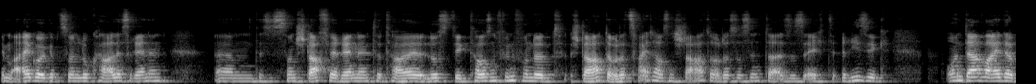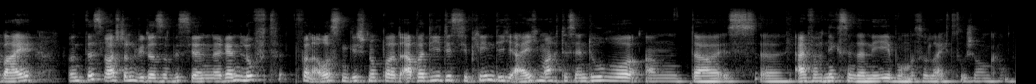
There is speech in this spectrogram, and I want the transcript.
im Allgäu gibt so ein lokales Rennen. Ähm, das ist so ein Staffelrennen, total lustig. 1500 Starter oder 2000 Starter oder so sind da. Also es ist echt riesig. Und da war ich dabei und das war schon wieder so ein bisschen Rennluft von außen geschnuppert. Aber die Disziplin, die ich eigentlich mache, das Enduro, ähm, da ist äh, einfach nichts in der Nähe, wo man so leicht zuschauen kann.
